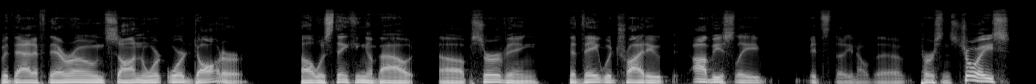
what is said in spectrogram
but that if their own son or or daughter uh, was thinking about uh, serving, that they would try to obviously it's the you know the person's choice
